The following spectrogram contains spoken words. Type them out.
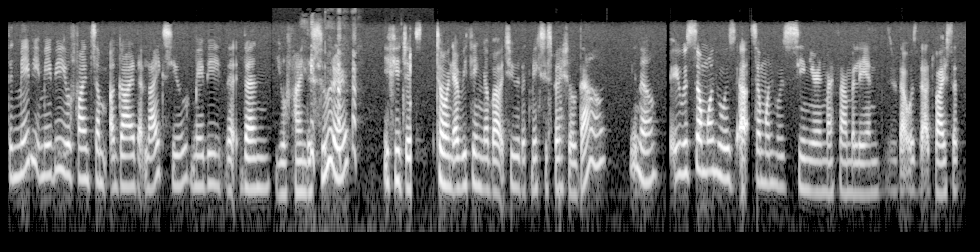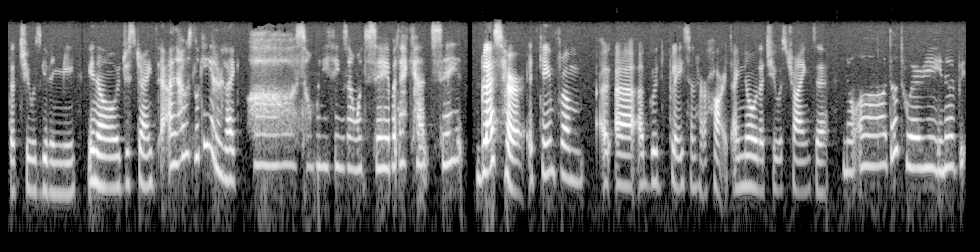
then maybe maybe you'll find some a guy that likes you. Maybe that, then you'll find a suitor if you just tone everything about you that makes you special down. You know, it was someone who was uh, someone who was senior in my family, and that was the advice that, that she was giving me. You know, just trying. To, and I was looking at her like, oh, so many things I want to say, but I can't say it. Bless her. It came from a, a, good place in her heart. I know that she was trying to you know, uh, don't worry, you know, be,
